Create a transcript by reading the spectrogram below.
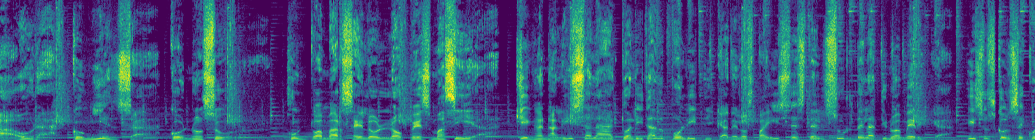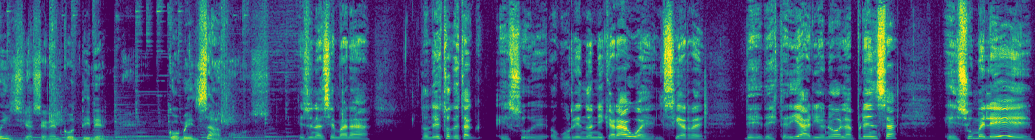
Ahora comienza Conosur, junto a Marcelo López Macía, quien analiza la actualidad política de los países del sur de Latinoamérica y sus consecuencias en el continente. Comenzamos. Es una semana donde esto que está eh, eh, ocurriendo en Nicaragua, el cierre de, este diario, ¿no? La prensa, eh, súmele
